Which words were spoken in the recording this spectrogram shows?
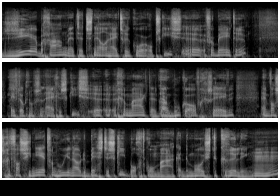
zeer begaan met het snelheidsrecord op skis eh, verbeteren. Heeft ook nog zijn eigen skis gemaakt, heeft daar Oh. boeken over geschreven. En was gefascineerd van hoe je nou de beste skibocht kon maken, de mooiste krulling. Mhm.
